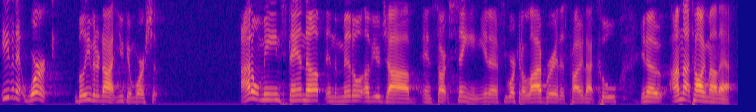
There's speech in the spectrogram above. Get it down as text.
even at work, believe it or not, you can worship. I don't mean stand up in the middle of your job and start singing. You know, if you work in a library, that's probably not cool. You know, I'm not talking about that.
